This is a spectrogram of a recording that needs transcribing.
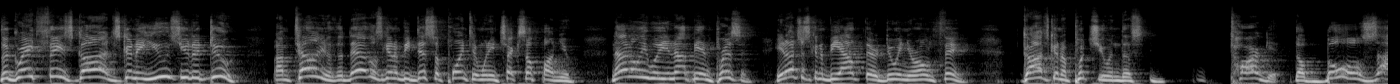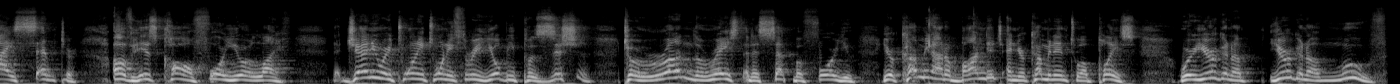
the great things God's gonna use you to do. I'm telling you, the devil's going to be disappointed when he checks up on you. Not only will you not be in prison, you're not just going to be out there doing your own thing. God's going to put you in this target, the bullseye center of his call for your life. That January 2023, you'll be positioned to run the race that is set before you. You're coming out of bondage and you're coming into a place where you're gonna you're gonna move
